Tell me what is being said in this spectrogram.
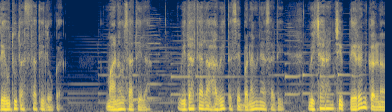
देवदूत असतात ही लोक. मानवजातीला विधात्याला हवे तसे बनविण्यासाठी विचारांची प्रेरण करणं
